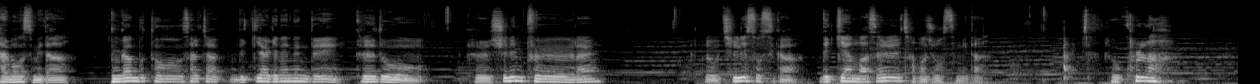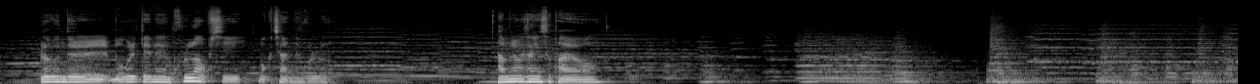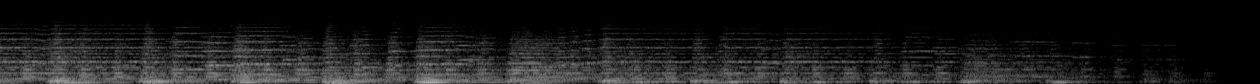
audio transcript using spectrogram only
잘 먹었습니다. 중간부터 살짝 느끼하긴 했는데 그래도 그 슈림프랑 그리고 칠리 소스가 느끼한 맛을 잡아주었습니다. 그리고 콜라. 여러분들 먹을 때는 콜라 없이 먹지 않는 걸로. 다음 영상에서 봐요.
